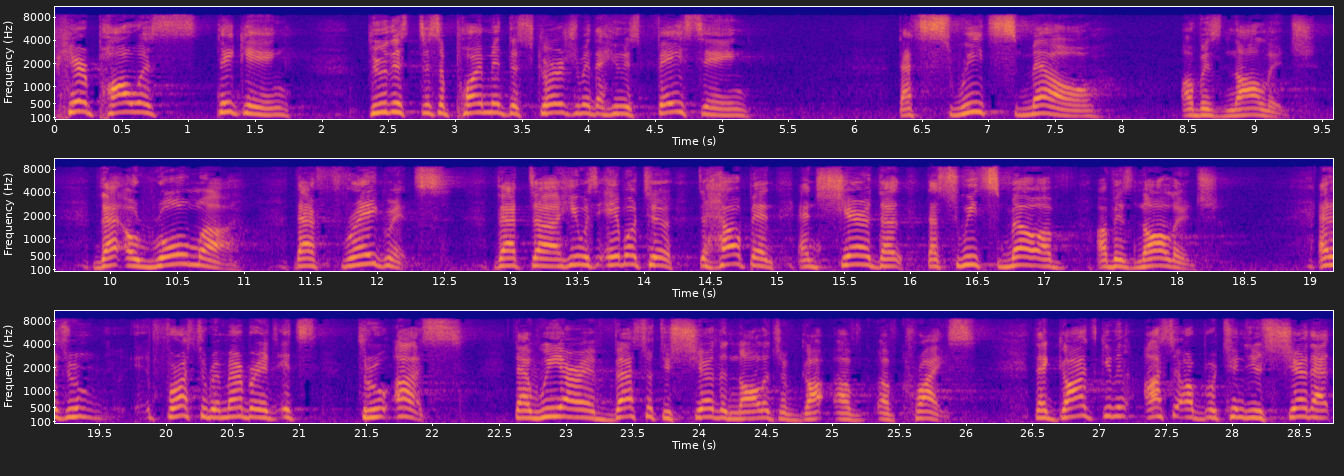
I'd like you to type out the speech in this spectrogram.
here Paul was thinking through this disappointment, discouragement that he was facing, that sweet smell of his knowledge, that aroma, that fragrance that uh, he was able to, to help and, and share that, that sweet smell of, of his knowledge. And it's for us to remember it, it's through us that we are a vessel to share the knowledge of, God, of, of Christ. That God's given us the opportunity to share that,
